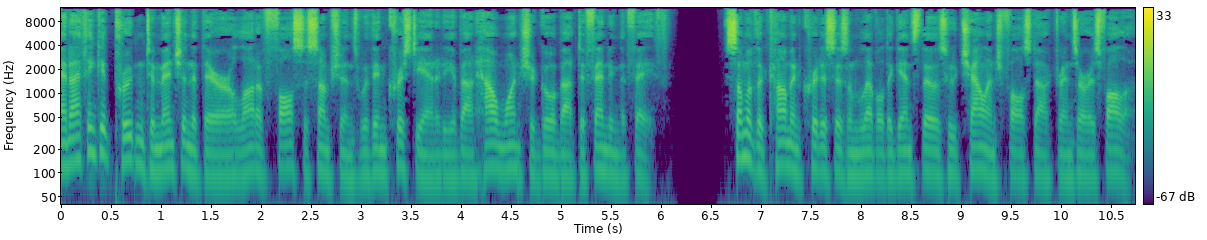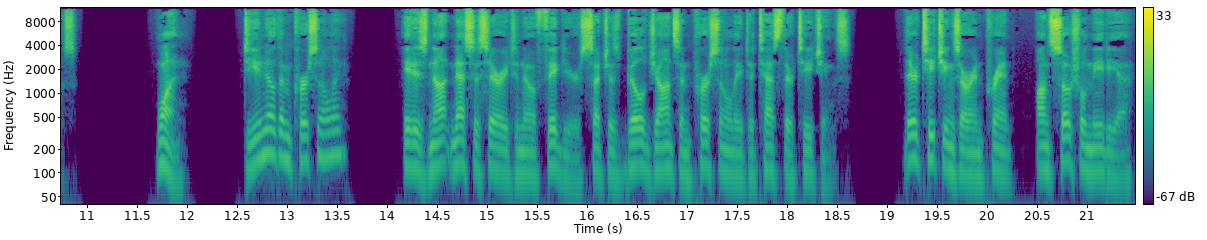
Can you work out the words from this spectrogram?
And I think it prudent to mention that there are a lot of false assumptions within Christianity about how one should go about defending the faith. Some of the common criticism leveled against those who challenge false doctrines are as follows. 1. Do you know them personally? It is not necessary to know figures such as Bill Johnson personally to test their teachings. Their teachings are in print, on social media,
